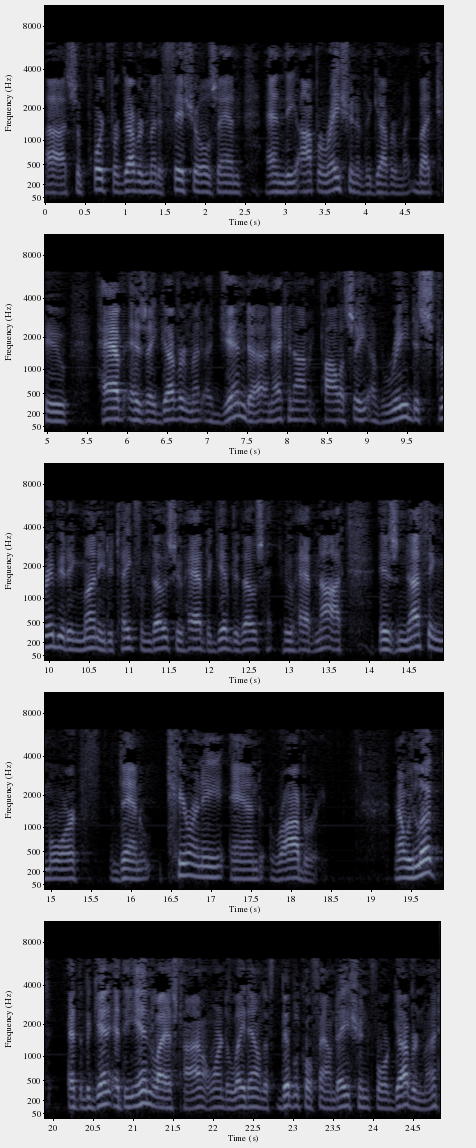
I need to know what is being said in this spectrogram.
uh, support for government officials and, and the operation of the government, but to have as a government agenda an economic policy of redistributing money to take from those who have to give to those who have not is nothing more than tyranny and robbery. Now we looked at the beginning, at the end last time, I wanted to lay down the biblical foundation for government,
